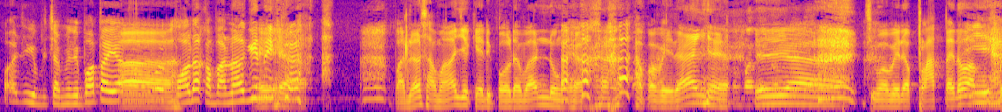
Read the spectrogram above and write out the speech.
Oh, jadi bisa milih foto ya. Ah. Polda kapan lagi nih? Padahal sama aja kayak di Polda Bandung ya. Apa bedanya? iya. Cuma beda platnya doang. Iya. B.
